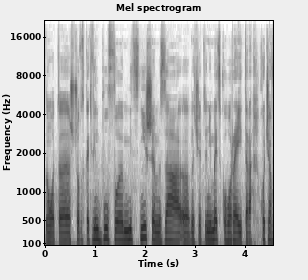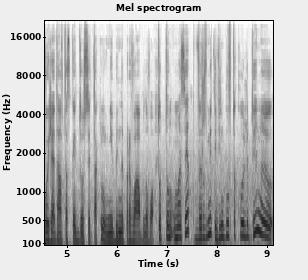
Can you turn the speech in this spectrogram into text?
От е, що так сказати, він був е, міцнішим за е, значить, німецького рейтера, хоча виглядав так сказати, досить так, ну ніби непривабливо. Тобто Мазеп, ви розумієте, він був такою людиною,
